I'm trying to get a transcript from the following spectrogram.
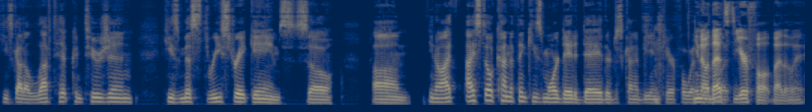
He's got a left hip contusion. He's missed three straight games. So, um, you know, I I still kind of think he's more day to day. They're just kind of being careful with. You know, him, that's but... your fault, by the way.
